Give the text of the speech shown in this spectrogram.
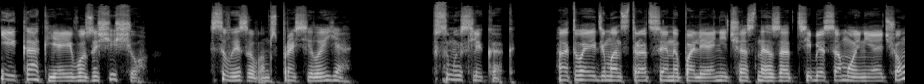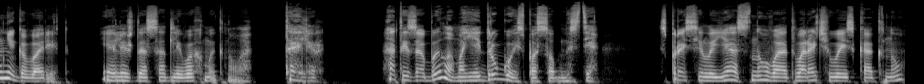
И как я его защищу? С вызовом спросила я. В смысле как? А твоя демонстрация на поляне час назад тебе самой ни о чем не говорит? Я лишь досадливо хмыкнула. Тайлер, а ты забыла о моей другой способности? Спросила я, снова отворачиваясь к окну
